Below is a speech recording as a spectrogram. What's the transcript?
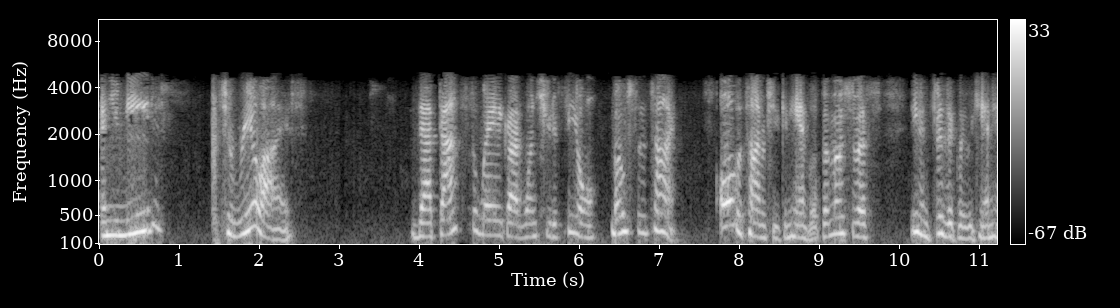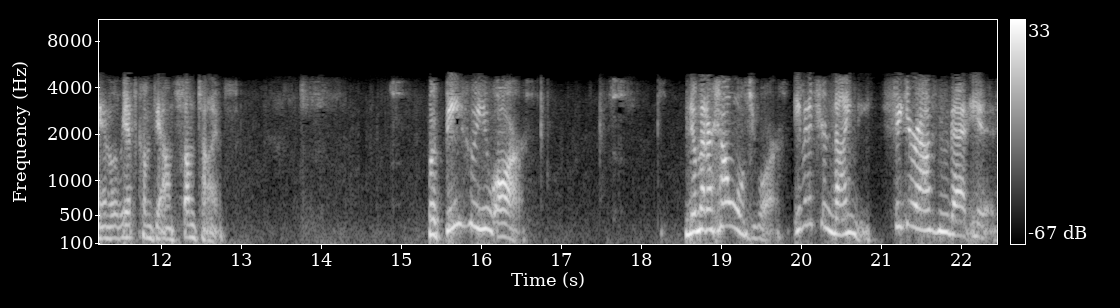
And you need to realize that that's the way God wants you to feel most of the time all the time if you can handle it, but most of us, even physically, we can't handle it. We have to come down sometimes. But be who you are. No matter how old you are, even if you're 90, figure out who that is.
